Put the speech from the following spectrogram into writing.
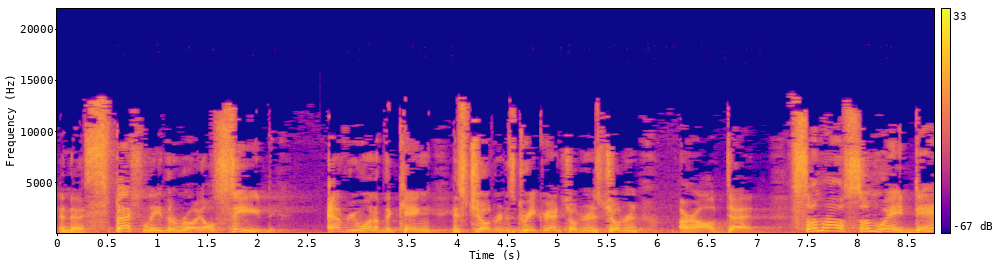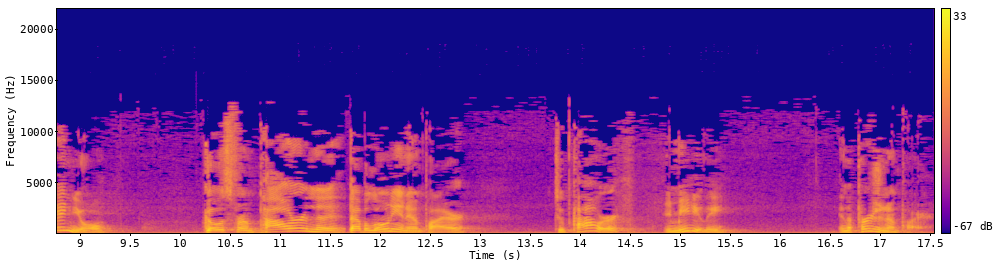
and especially the royal seed. Every one of the king, his children, his great grandchildren, his children are all dead. Somehow, some way, Daniel goes from power in the Babylonian Empire to power immediately in the Persian Empire.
